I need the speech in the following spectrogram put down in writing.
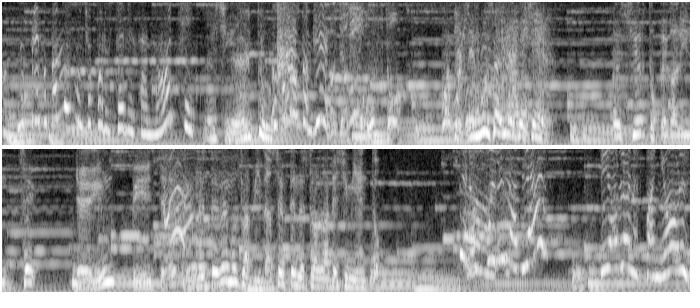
Nos preocupamos mucho por ustedes anoche. Es cierto. Nosotros también. Vaya susto. Debemos agradecer. Es cierto, Pegalín. Sí. Jane, Peter, les debemos la vida. Acepten nuestro agradecimiento. ¿Pero pueden hablar? Y hablan español.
